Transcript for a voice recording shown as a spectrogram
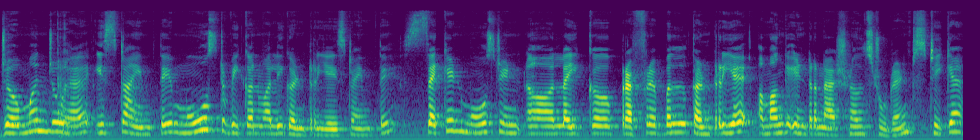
ਜਰਮਨ ਜੋ ਹੈ ਇਸ ਟਾਈਮ ਤੇ ਮੋਸਟ ਵਿਕਨ ਵਾਲੀ ਕੰਟਰੀ ਹੈ ਇਸ ਟਾਈਮ ਤੇ second most like preferable country है अमंग इंटरनेशनल स्टूडेंट्स ठीक है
